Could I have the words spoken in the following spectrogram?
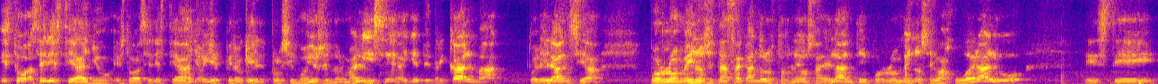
esto va a ser este año, esto va a ser este año y espero que el próximo año se normalice. Hay que tener calma, tolerancia por lo menos se están sacando los torneos adelante, por lo menos se va a jugar algo. Este,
